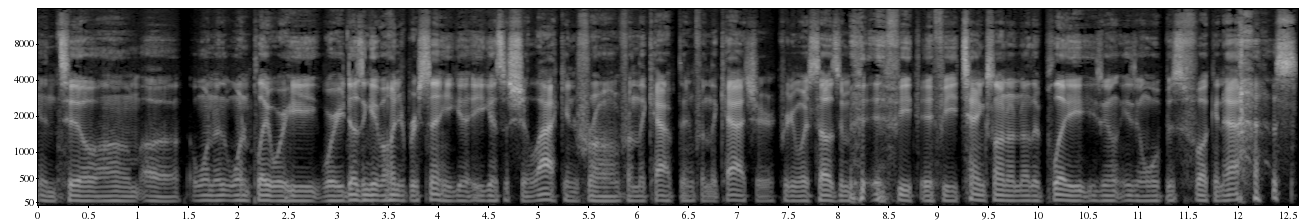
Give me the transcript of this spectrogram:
until um uh one one play where he where he doesn't give 100% he get he gets a shellacking from from the captain from the catcher pretty much tells him if he if he tanks on another play he's gonna he's gonna whoop his fucking ass.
